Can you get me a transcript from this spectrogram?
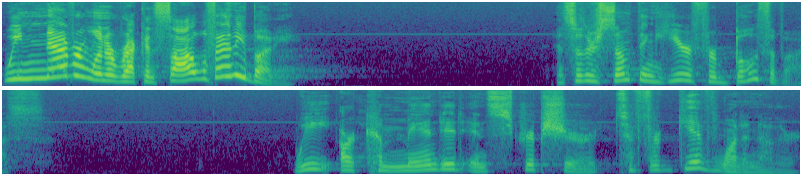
we never want to reconcile with anybody. And so there's something here for both of us. We are commanded in Scripture to forgive one another.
